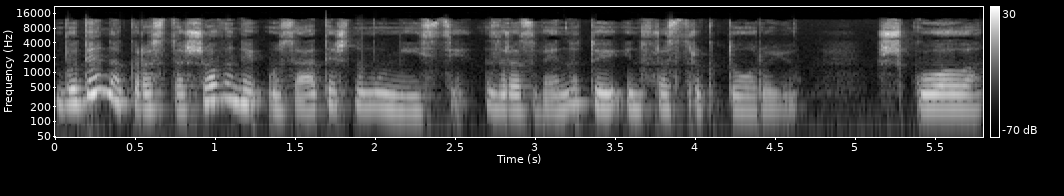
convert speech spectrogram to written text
Будинок розташований у затишному місці з розвинутою інфраструктурою, школа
